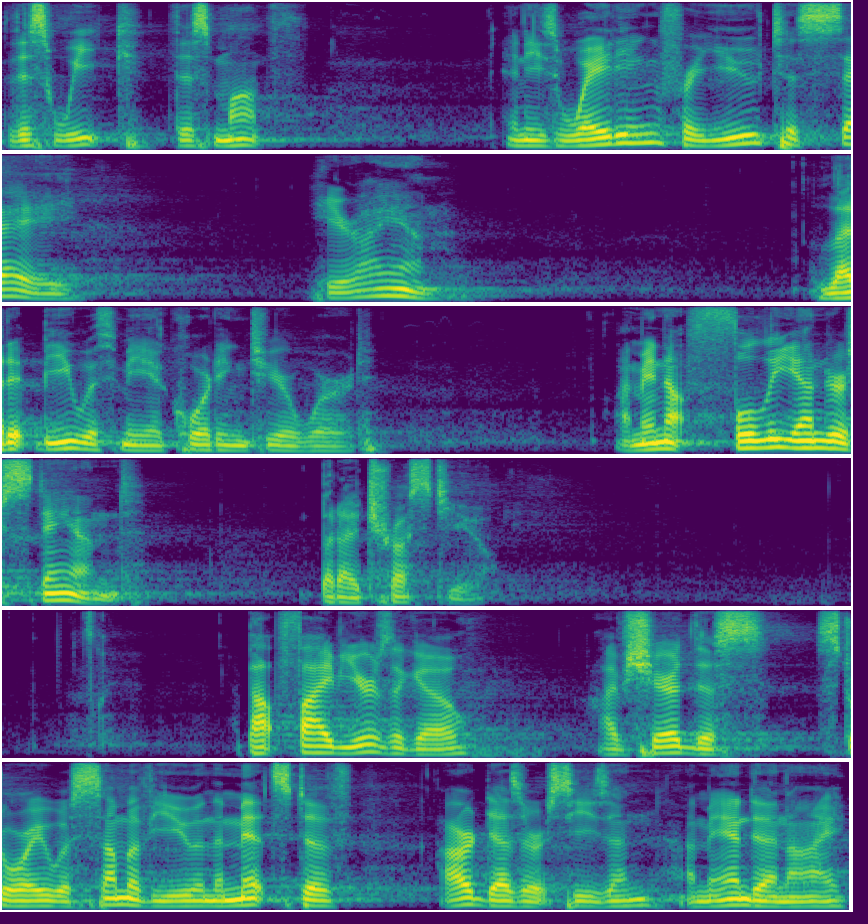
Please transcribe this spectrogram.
this week, this month. And He's waiting for you to say, Here I am. Let it be with me according to your word. I may not fully understand, but I trust you. About five years ago, I've shared this story with some of you in the midst of our desert season. Amanda and I,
